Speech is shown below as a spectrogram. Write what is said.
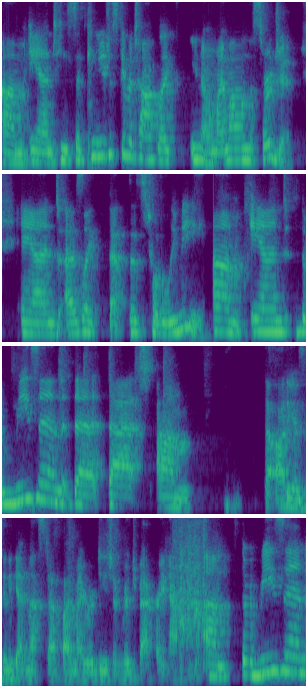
um, and he said can you just give a talk like you know my mom the surgeon? And i was like that that's totally me. Um, and the reason that that um, the audio is going to get messed up by my Rhodesian Ridgeback right now. Um, the reason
